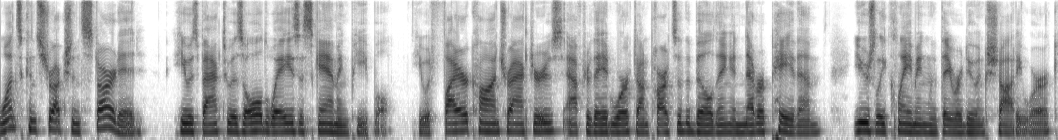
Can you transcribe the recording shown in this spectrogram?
Once construction started, he was back to his old ways of scamming people. He would fire contractors after they had worked on parts of the building and never pay them, usually claiming that they were doing shoddy work.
